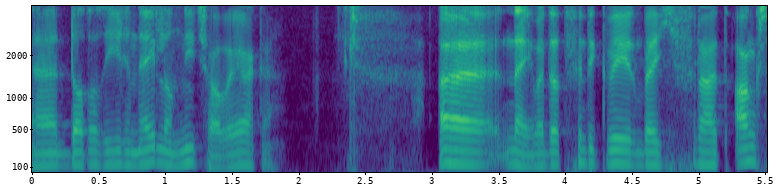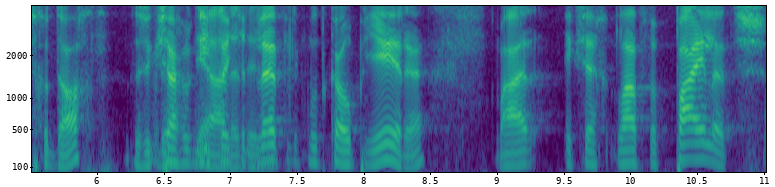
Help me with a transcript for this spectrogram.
uh, dat dat hier in Nederland niet zou werken. Uh, nee, maar dat vind ik weer een beetje vanuit angst gedacht. Dus ik zeg ook niet ja, dat, dat, je het letterlijk het. moet kopiëren. Maar ik zeg, laten we pilots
